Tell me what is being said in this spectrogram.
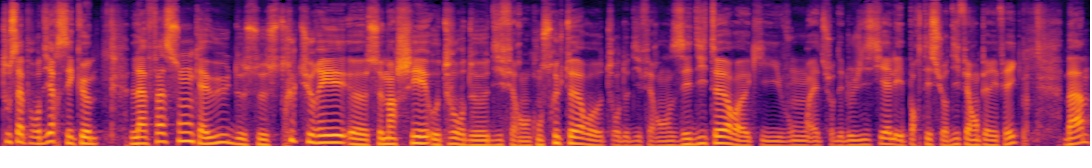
tout ça pour dire c'est que la façon qu'a eu de se structurer ce marché autour de différents constructeurs, autour de différents éditeurs qui vont être sur des logiciels et porter sur différents périphériques, bah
